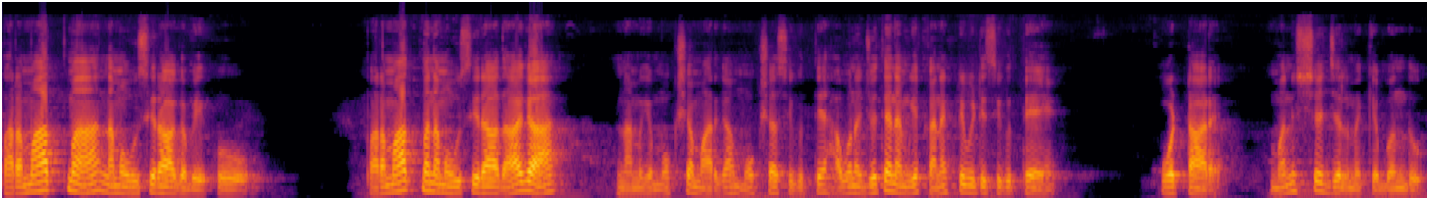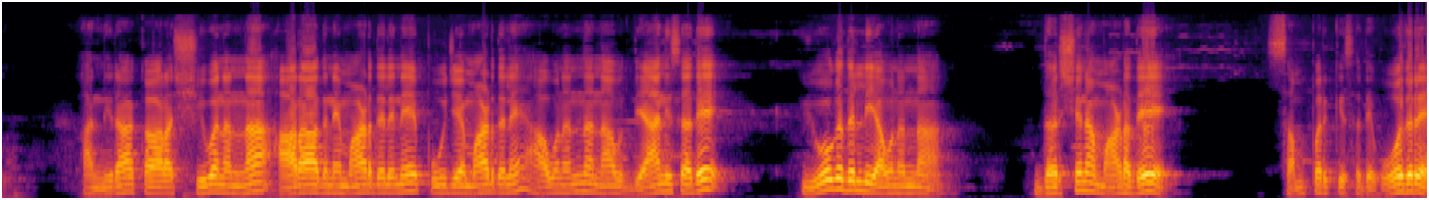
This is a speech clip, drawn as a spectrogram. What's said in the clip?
ಪರಮಾತ್ಮ ನಮ್ಮ ಉಸಿರಾಗಬೇಕು. ಪರಮಾತ್ಮ ನಮ್ಮ ಉಸಿರಾದಾಗ ನಮಗೆ ಮೋಕ್ಷ ಮಾರ್ಗ, ಮೋಕ್ಷ ಸಿಗುತ್ತೆ. ಅವನ ಜೊತೆ ನಮಗೆ ಕನೆಕ್ಟಿವಿಟಿ ಸಿಗುತ್ತೆ. ಒಟ್ಟಾರೆ ಮನುಷ್ಯ ಜನ್ಮಕ್ಕೆ ಬಂದು ಆ ನಿರಾಕಾರ ಶಿವನನ್ನು ಆರಾಧನೆ ಮಾಡ್ದಲೇ ಪೂಜೆ ಮಾಡ್ದಲೇ ಅವನನ್ನು ನಾವು ಧ್ಯಾನಿಸದೆ, ಯೋಗದಲ್ಲಿ ಅವನನ್ನು ದರ್ಶನ ಮಾಡದೆ, ಸಂಪರ್ಕಿಸದೆ ಹೋದರೆ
